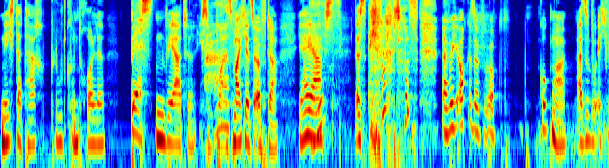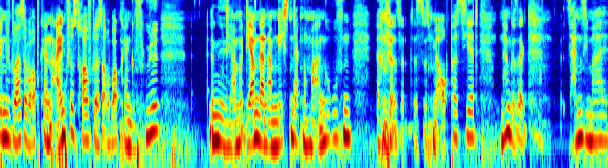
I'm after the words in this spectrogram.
nächster Tag Blutkontrolle, besten Werte. Ich so, Was? boah, das mache ich jetzt öfter. Ja, ja. Echt? Das, ja, das habe ich auch gesagt. Guck mal. Also du, ich finde, du hast überhaupt keinen Einfluss drauf, du hast auch überhaupt kein Gefühl. Nee. Die, haben, die haben dann am nächsten Tag nochmal angerufen, das ist mir auch passiert, und haben gesagt, sagen Sie mal,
